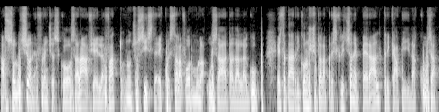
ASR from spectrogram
Assoluzione a Francesco Salafia, il fatto non sussiste e questa è la formula usata dal GUP. È stata riconosciuta la prescrizione per altri capi d'accusa.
